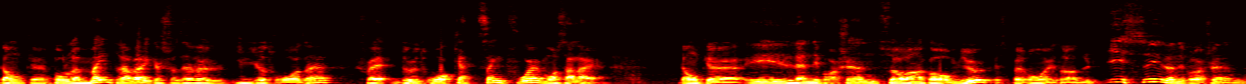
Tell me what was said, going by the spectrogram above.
Donc, euh, pour le même travail que je faisais il y a trois ans, je fais 2, 3, 4, 5 fois mon salaire. Donc, euh, et l'année prochaine sera encore mieux. Espérons être rendu ici l'année prochaine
